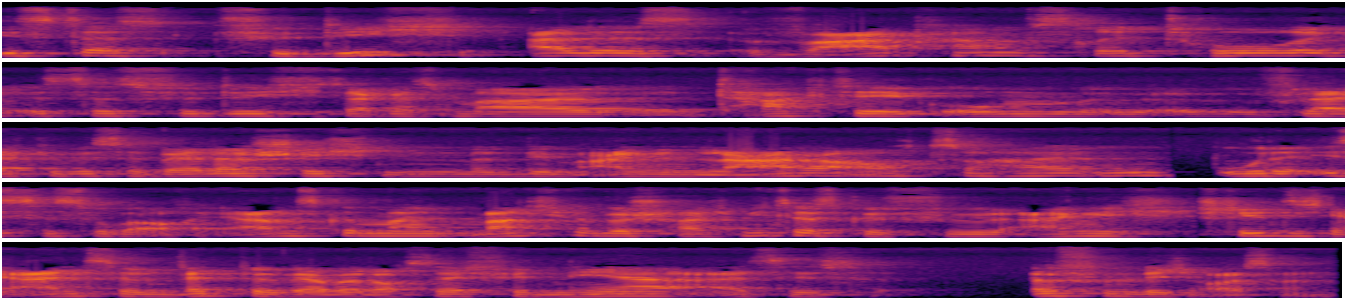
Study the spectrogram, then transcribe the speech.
Ist das für dich alles Wahlkampfsrhetorik? Ist das für dich, ich sag jetzt mal, Taktik, um äh, vielleicht gewisse Wählerschichten dem eigenen Lager auch zu halten? Oder ist es sogar auch ernst gemeint? Manchmal beschreibt mich das Gefühl, eigentlich stehen sich die einzelnen Wettbewerber doch sehr viel näher, als sie es öffentlich äußern.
